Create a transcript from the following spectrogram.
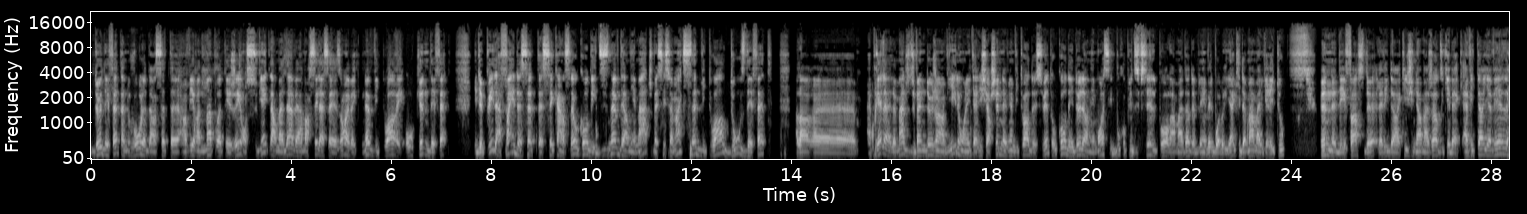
deux défaites à nouveau dans cet euh, environnement protégé. On se souvient que l'Armada avait amorcé la saison avec neuf victoires et aucune défaite. Et depuis la fin de cette séquence-là, au cours des 19 derniers matchs, ben, c'est seulement 7 victoires, 12 défaites. Alors, euh, après le, match du 22 janvier, là, où on est allé chercher une neuvième victoire de suite, au cours des deux derniers mois, c'est beaucoup plus difficile pour l'Armada de Blainville-Boisbriand, qui demeure malgré tout une des forces de la Ligue de hockey junior majeure du Québec. À Victoriaville,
